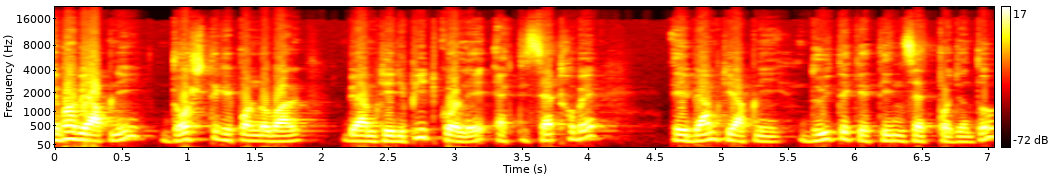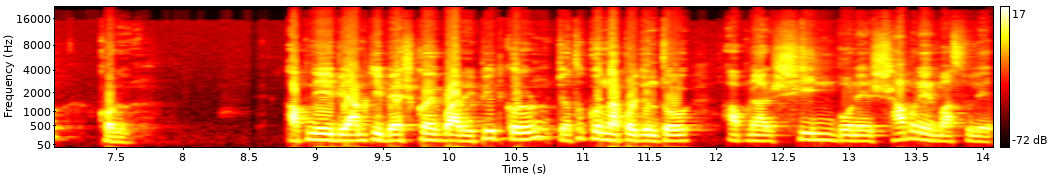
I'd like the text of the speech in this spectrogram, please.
এভাবে আপনি দশ থেকে পনেরো বার ব্যায়ামটি রিপিট করলে একটি সেট হবে। এই ব্যায়ামটি আপনি দুই থেকে তিন সেট পর্যন্ত করুন। আপনি এই ব্যায়ামটি বেশ কয়েকবার রিপিট করুন, যতক্ষণ না পর্যন্ত আপনার শিন, বনের সাবনের মাসুলে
